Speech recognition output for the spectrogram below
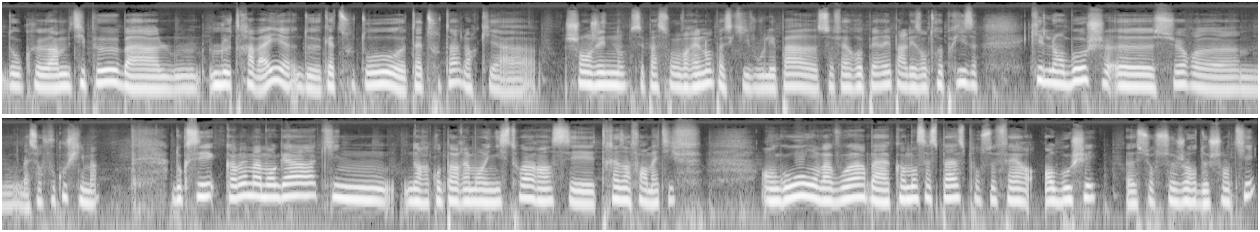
donc euh, un petit peu bah, le, travail de Katsuto Tatsuta, alors qui a changé de nom. C'est pas son vrai nom parce qu'il voulait pas se faire repérer par les entreprises qui l'embauchent euh, sur bah, sur Fukushima. Donc c'est quand même un manga qui ne raconte pas vraiment une histoire. hein, c'est très informatif. En gros, on va voir bah, comment ça se passe pour se faire embaucher sur ce genre de chantier.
